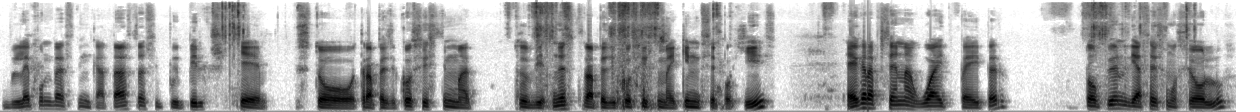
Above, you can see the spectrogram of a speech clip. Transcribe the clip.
βλέποντας την κατάσταση που υπήρξε στο τραπεζικό σύστημα, στο διεθνές τραπεζικό σύστημα εκείνης της εποχής, έγραψε ένα white paper, το οποίο είναι διαθέσιμο σε όλους,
